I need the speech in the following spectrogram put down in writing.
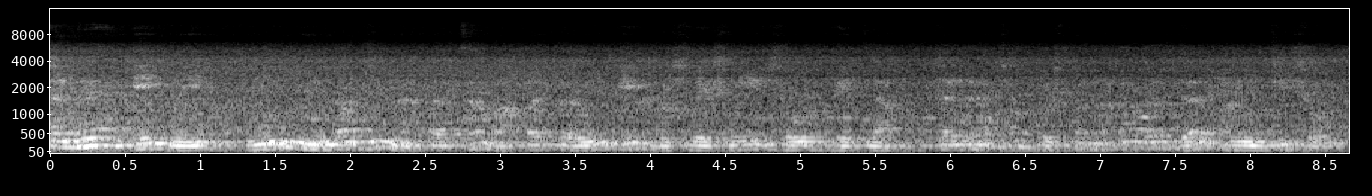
चंद्रयान एक ने मूळ न्यूरॉलजी नंतरचा वापर शोध घेतला. चंद्राच्या पृष्ठभागावर जल अणूंची शोध.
